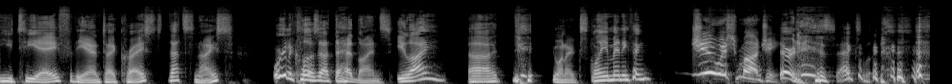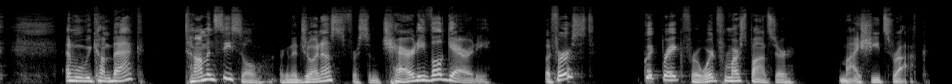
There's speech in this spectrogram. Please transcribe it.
ETA for the Antichrist, that's nice. We're going to close out the headlines. Eli, uh, you want to exclaim anything? Jewish Manji. There it is. Excellent. and when we come back, Tom and Cecil are going to join us for some charity vulgarity. But first, Quick break for a word from our sponsor, My Sheets Rock.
